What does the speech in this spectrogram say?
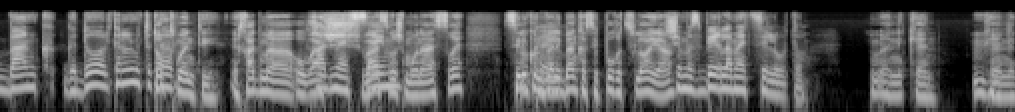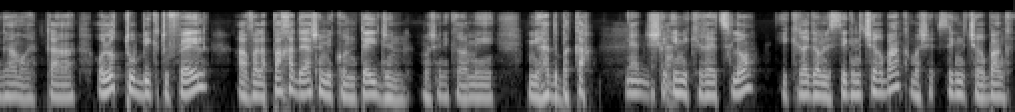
בנק גדול, תן לנו את ה... top 20, אחד מה... היה 17-18. Silicon Valley Bank, הסיפור אצלו היה... שמסביר למה הצילו אותו. אני כן. Mm-hmm. כן לגמרי אתה או לא too big to fail אבל הפחד היה שם מ contagion מה שנקרא מהדבקה. מהדבקה. שאם יקרה אצלו יקרה גם ל Signature Bank מה ש Signature Bank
